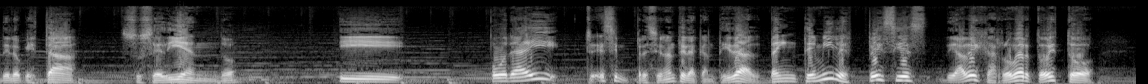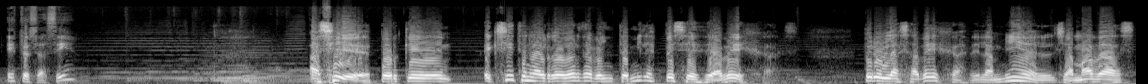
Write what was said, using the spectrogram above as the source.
de lo que está sucediendo. Y por ahí es impresionante la cantidad. 20.000 especies de abejas, Roberto. ¿Esto, ¿Esto es así? Así es, porque existen alrededor de 20.000 especies de abejas. Pero las abejas de la miel, llamadas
